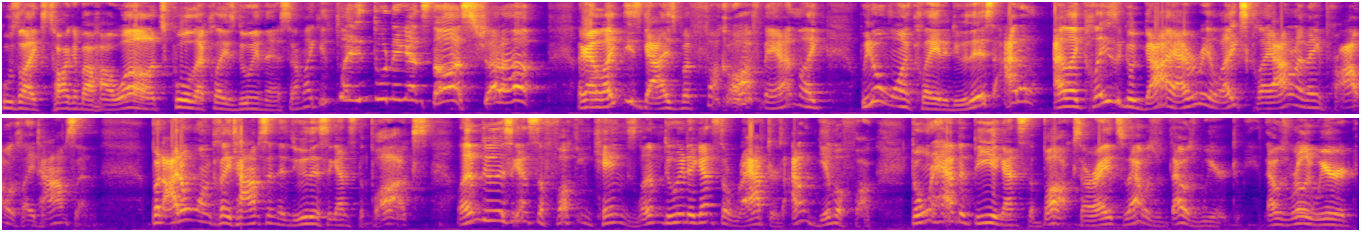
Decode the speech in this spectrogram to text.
who's like talking about how well it's cool that klay's doing this. I'm like, he's playing doing it against us. Shut up. Like I like these guys, but fuck off, man. Like we don't want klay to do this. I don't. I like klay's a good guy. Everybody likes klay I don't have any problem with klay Thompson. But I don't want klay Thompson to do this against the Bucks. Let him do this against the fucking Kings. Let him do it against the Raptors. I don't give a fuck. Don't have it be against the Bucks, all right? So that was that was weird to me. That was really weird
